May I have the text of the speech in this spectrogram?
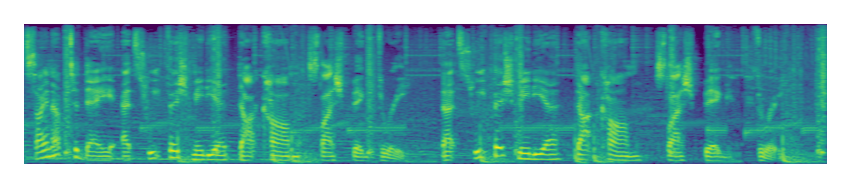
Sign up today at sweetfishmedia.com slash big three. That's sweetfishmedia.com slash big three.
